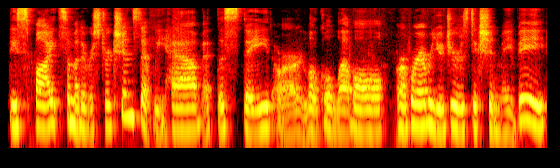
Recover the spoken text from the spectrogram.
despite some of the restrictions that we have at the state or local level or wherever your jurisdiction may be,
